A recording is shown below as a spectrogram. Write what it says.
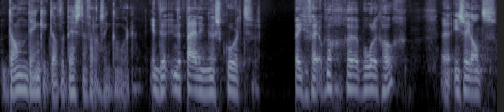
Dan denk ik dat het best een verrassing kan worden. In de, in de peiling scoort PVV ook nog uh, behoorlijk hoog. Uh, in Zeeland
